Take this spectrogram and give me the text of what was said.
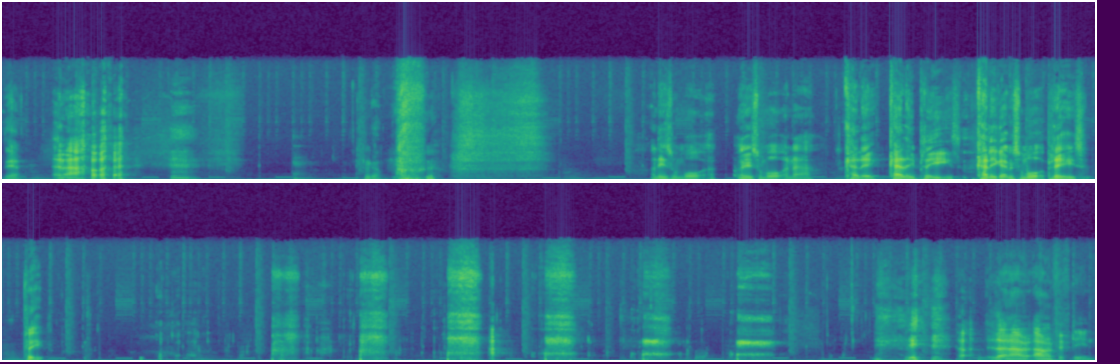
Yeah. An hour. Hang on. I need some water. I need some water now. Kelly, Kelly, please. Kelly, get me some water, please. Please. Is that an hour, hour and fifteen?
